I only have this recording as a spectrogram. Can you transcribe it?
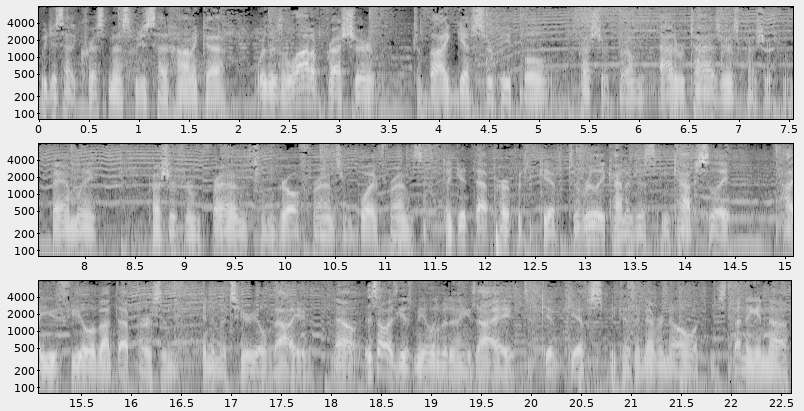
We just had Christmas, we just had Hanukkah, where there's a lot of pressure to buy gifts for people, pressure from advertisers, pressure from family, pressure from friends, from girlfriends, from boyfriends, to get that perfect gift to really kind of just encapsulate how you feel about that person in a material value. Now, this always gives me a little bit of anxiety to give gifts because I never know if I'm spending enough,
